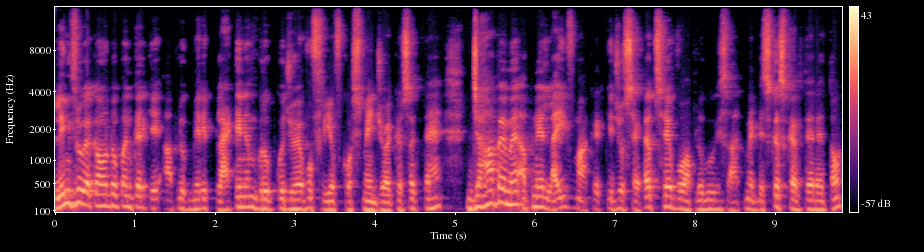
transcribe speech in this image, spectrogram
लिंक थ्रू अकाउंट ओपन करके आप लोग मेरे प्लैटिनम ग्रुप को जो है वो फ्री ऑफ़ कॉस्ट में एंजॉय कर सकते हैं। जहाँ पे मैं अपने लाइव मार्केट के जो सेटअप्स है, वो आप लोगों के साथ में डिस्कस करते रहता हूँ।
